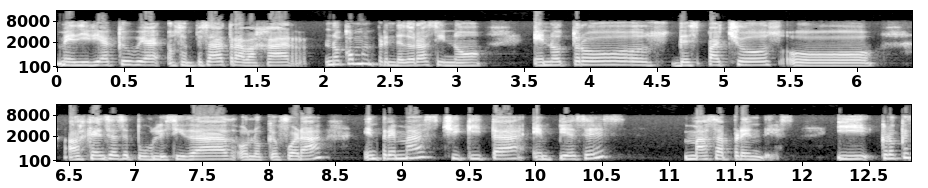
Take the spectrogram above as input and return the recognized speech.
me diría que hubiera, o sea, empezar a trabajar, no como emprendedora, sino en otros despachos o agencias de publicidad o lo que fuera. Entre más chiquita empieces, más aprendes. Y creo que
